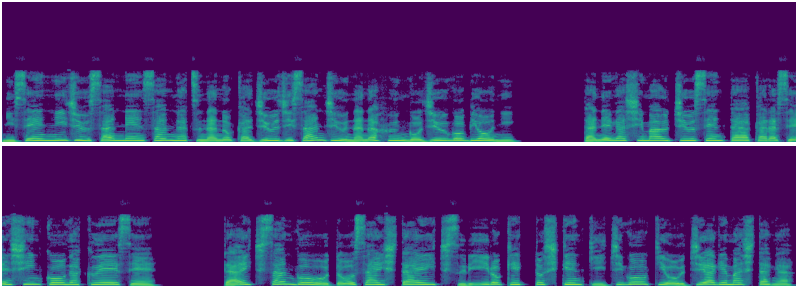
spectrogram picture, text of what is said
2023年3月7日10時37分55秒に、種子島宇宙センターから先進工学衛星、第一3号を搭載した H3 ロケット試験機1号機を打ち上げましたが、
